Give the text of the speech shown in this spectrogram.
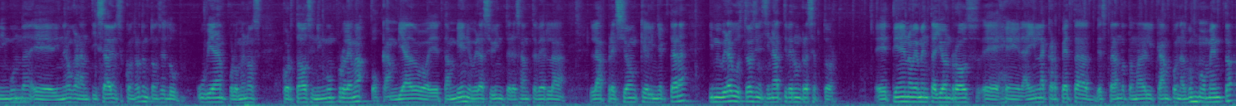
ningún eh, dinero garantizado en su contrato, entonces lo hubieran por lo menos cortado sin ningún problema o cambiado eh, también y hubiera sido interesante ver la, la, presión que le inyectara y me hubiera gustado Cincinnati ver un receptor. tienen obviamente a John Ross ahí en la carpeta esperando tomar el campo en algún momento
